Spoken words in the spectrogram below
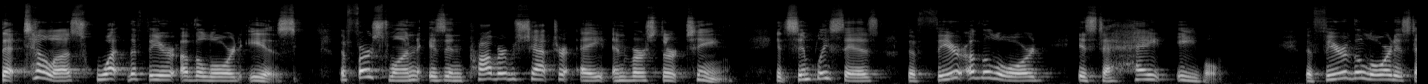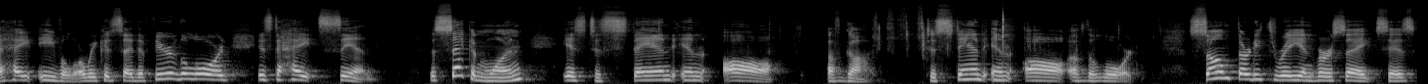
that tell us what the fear of the Lord is. The first one is in Proverbs chapter 8 and verse 13. It simply says, The fear of the Lord is to hate evil. The fear of the Lord is to hate evil, or we could say the fear of the Lord is to hate sin. The second one is to stand in awe of God, to stand in awe of the Lord. Psalm 33 and verse 8 says,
